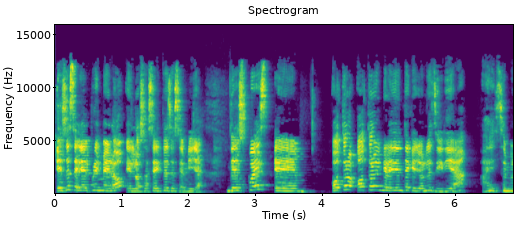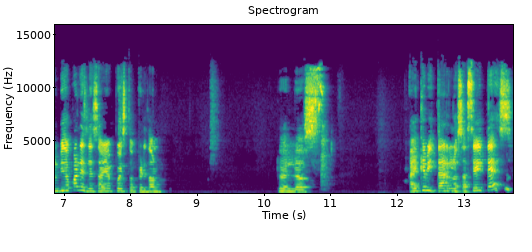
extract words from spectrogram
ese sería el primero en los aceites de semilla. Después, eh, otro, otro ingrediente que yo les diría, ay, se me olvidó cuáles les había puesto, perdón. Los, hay que evitar los aceites.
